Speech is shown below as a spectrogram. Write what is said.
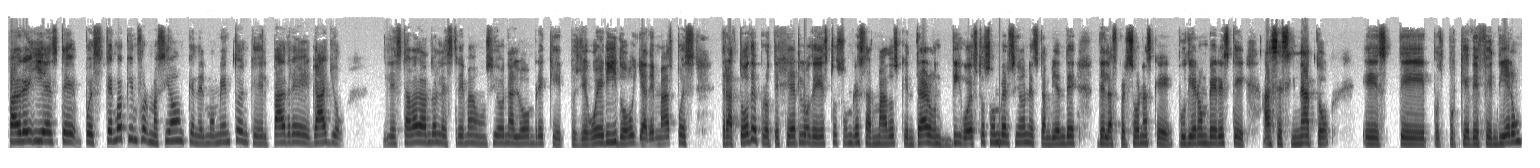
Padre, y este, pues tengo aquí información que en el momento en que el padre Gallo le estaba dando la extrema unción al hombre que pues llegó herido y además pues trató de protegerlo de estos hombres armados que entraron. Digo, estos son versiones también de, de las personas que pudieron ver este asesinato, este, pues porque defendieron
